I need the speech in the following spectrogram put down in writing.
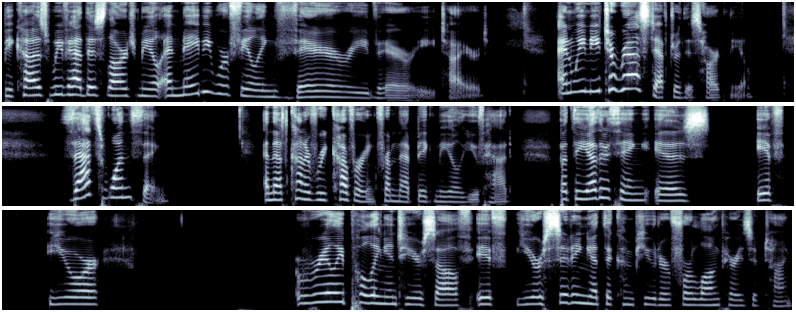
because we've had this large meal and maybe we're feeling very, very tired. And we need to rest after this hard meal. That's one thing. And that's kind of recovering from that big meal you've had. But the other thing is if you're really pulling into yourself if you're sitting at the computer for long periods of time,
